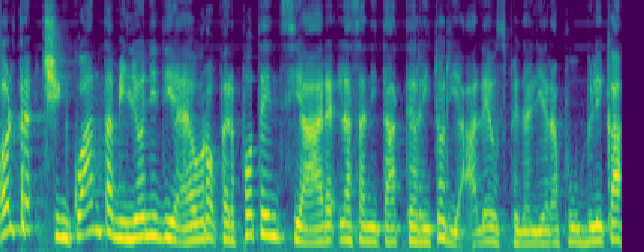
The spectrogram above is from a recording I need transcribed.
Oltre 50 milioni di euro per potenziare la sanità territoriale e ospedaliera pubblica,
